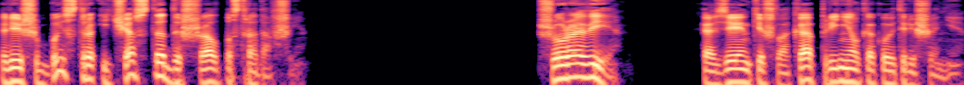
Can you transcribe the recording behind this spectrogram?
лишь быстро и часто дышал пострадавший. «Шурави!» — хозяин кишлака принял какое-то решение.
